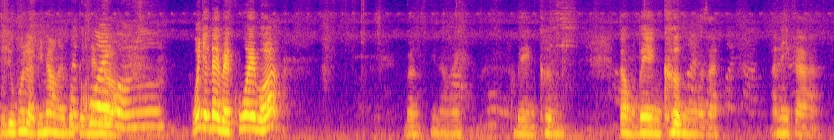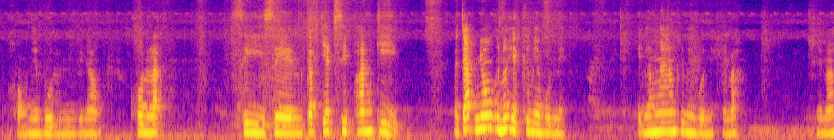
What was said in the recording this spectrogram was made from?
ก็อยู่เพิ่นแหละพี่น้องเลยบ่แต่เป็นหคุยังยดอกบ่มีว่าอยากได้ใบกล้วยบ่เบิ่งพี่น้อยแบ่งครึ่งต้องแบ่งครึ่งว่าซั่นอันนี้ก็ของแม่บุญพี่น้องคนละสี่เซนกับเจ็ดสิบพันกีบแต่จับโยงคือเนื้อเห็ดคือแม่บุญนี่เห็ดงามๆคือแม่บุญนี่เห็นปะเห็นปะ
